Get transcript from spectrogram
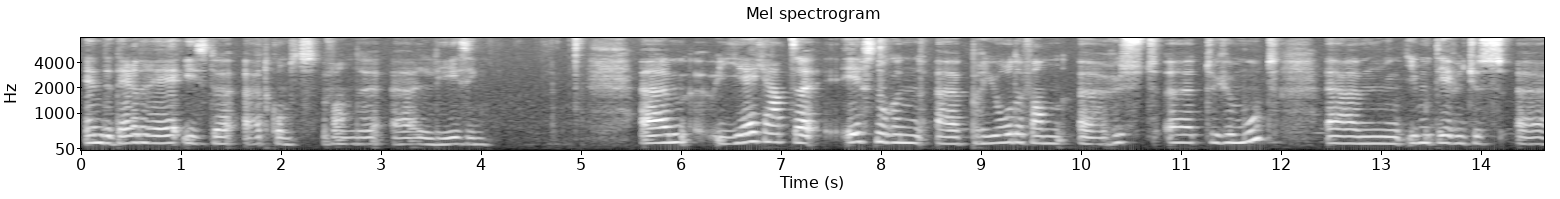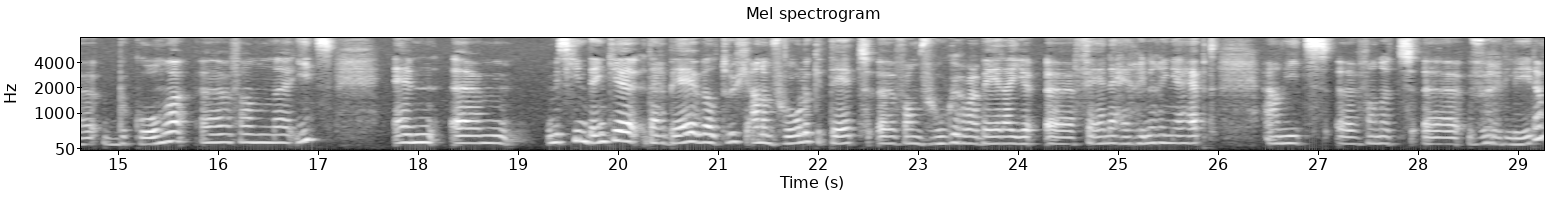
En de derde rij is de uitkomst van de lezing. Um, jij gaat eerst nog een periode van rust tegemoet. Um, je moet eventjes bekomen van iets. En um, misschien denk je daarbij wel terug aan een vrolijke tijd uh, van vroeger, waarbij dat je uh, fijne herinneringen hebt aan iets uh, van het verleden.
